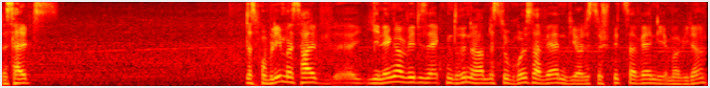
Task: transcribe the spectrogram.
Das ist halt... Das Problem ist halt, äh, je länger wir diese Ecken drin haben, desto größer werden die oder desto spitzer werden die immer wieder.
